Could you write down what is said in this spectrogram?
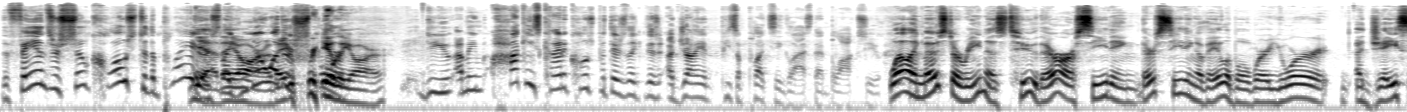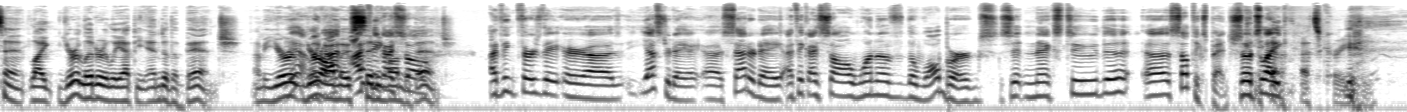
the fans are so close to the players. Yeah, they are. No they other sport really are. Do you? I mean, hockey's kind of close, but there's like there's a giant piece of plexiglass that blocks you. Well, in most arenas too, there are seating. There's seating available where you're adjacent, like you're literally at the end of the bench. I mean, you're Yeah, you're like, almost I think sitting on saw- the bench. I think Thursday or uh, yesterday, uh, Saturday, I think I saw one of the Wahlbergs sitting next to the uh, Celtics bench. So it's like That's crazy.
